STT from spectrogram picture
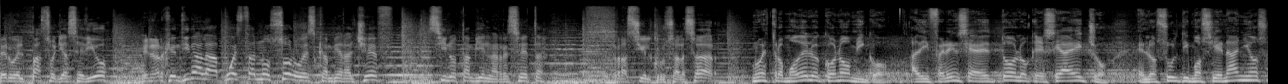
Pero el paso ya se dio. En Argentina la apuesta no solo es cambiar al chef, sino también la receta. Raciel Cruz Salazar. Nuestro modelo económico, a diferencia de todo lo que se ha hecho en los últimos 100 años,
